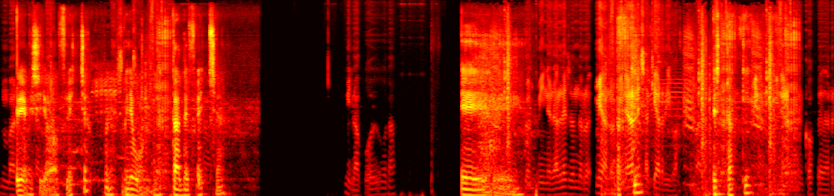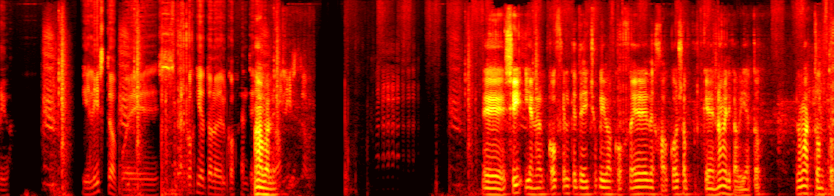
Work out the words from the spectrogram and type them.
Vale, Creía que pues si llevaba flecha. Bueno, me llevo un stack de flecha. Y la pólvora. Eh, Los minerales, donde lo... Mira, los minerales aquí arriba. Vale. está aquí. El cofre de arriba. Y listo, pues... Has cogido todo lo del cofre anterior, Ah, vale. ¿no? Eh, sí, y en el cofre el que te he dicho que iba a coger he dejado cosas porque no me cabía todo. Lo más tonto,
